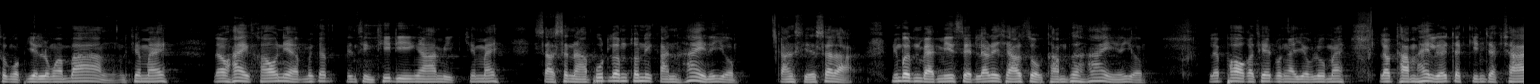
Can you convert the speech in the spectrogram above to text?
สงบเย็นลงมาบ้างใช่ไหมแล้วให้เขาเนี่ยมันก็เป็นสิ่งที่ดีงามอีกใช่ไหมศาสนาพุทธเริ่มต้นด้วยการให้นะโยม การเสียสละนี่มันเป็นแบบมีเสร็จแล้วในชาวโศกทำเพื่อให้นะโยมและพ่อกระเทศว่าไงโยมรู้ไหมเราทำให้เหลือจะกินจากใช้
